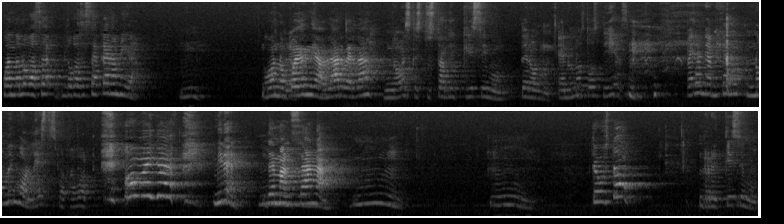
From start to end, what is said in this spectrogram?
¿Cuándo lo vas a, lo vas a sacar, amiga? Mm. Oh, no puedes ni hablar, ¿verdad? No, es que esto está riquísimo, pero en unos dos días. Espérame, amiga, no, no, me molestes, por favor. Oh my God. Miren, de manzana. ¿Te gustó? Riquísimo.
